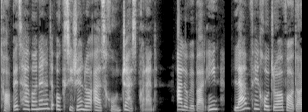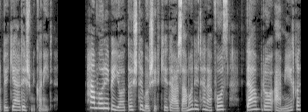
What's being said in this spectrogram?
تا بتوانند اکسیژن را از خون جذب کنند. علاوه بر این لمف خود را وادار به گردش می کنید. همواره به یاد داشته باشید که در زمان تنفس دم را عمیق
